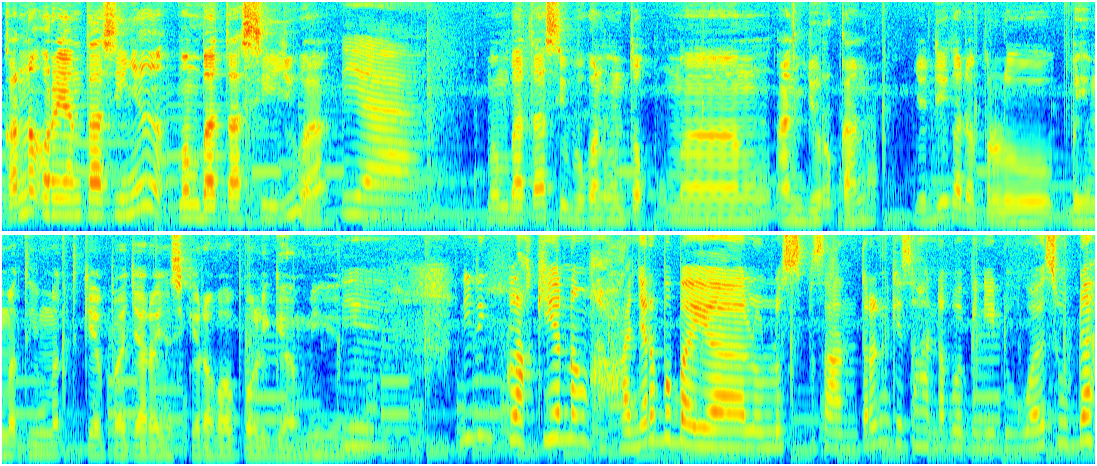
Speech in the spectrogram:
Karena orientasinya membatasi juga. Iya. membatasi bukan untuk menganjurkan jadi kada perlu berhemat-hemat kayak pacaranya sekira kau poligami gitu. Iya. Ini nih kelakian nang hanya bebaya lulus pesantren kisah hendak bebini dua sudah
